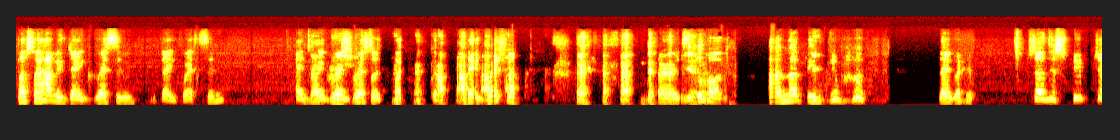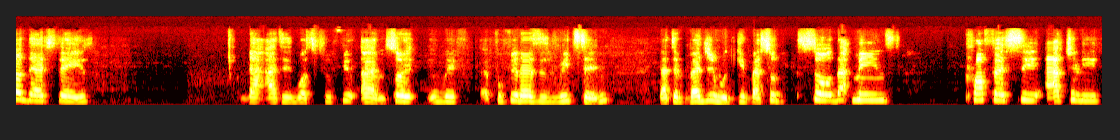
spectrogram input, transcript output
Pastor, I have a digressing, digressing. I, I Digression. digress on digression. Sorry, Yeah. hot. I'm not thinking about digression. So the scripture there says that as it was fulfilled, um, so it will fulfilled as is written that a virgin would give birth. So, so that means prophecy actually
